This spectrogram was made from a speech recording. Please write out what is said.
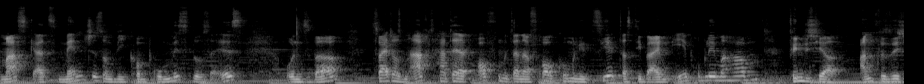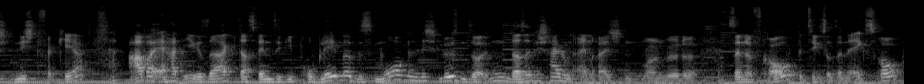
Musk als Mensch ist und wie kompromisslos er ist, und zwar 2008 hat er offen mit seiner Frau kommuniziert, dass die beiden Eheprobleme haben. Finde ich ja an für sich nicht verkehrt. Aber er hat ihr gesagt, dass wenn sie die Probleme bis morgen nicht lösen sollten, dass er die Scheidung einreichen wollen würde. Seine Frau, beziehungsweise seine Ex-Frau,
